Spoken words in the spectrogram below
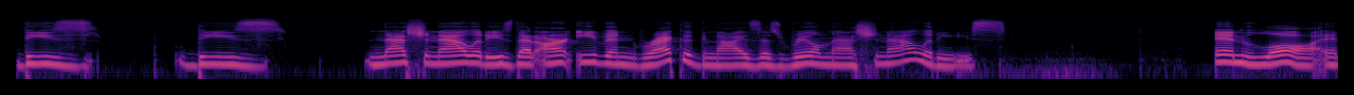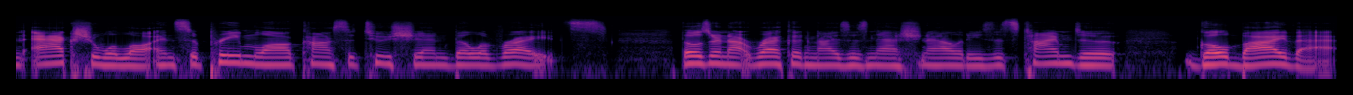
these these nationalities that aren't even recognized as real nationalities in law, in actual law, in supreme law, constitution, bill of rights. Those are not recognized as nationalities. It's time to go by that.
